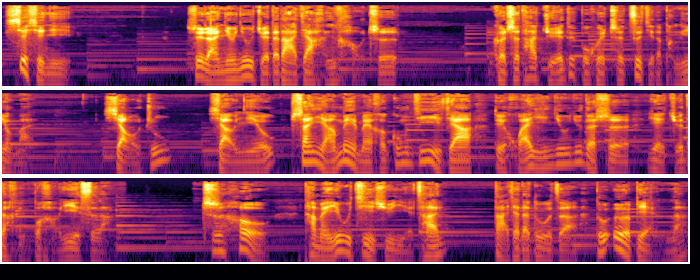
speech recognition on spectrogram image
谢谢你。虽然妞妞觉得大家很好吃，可是她绝对不会吃自己的朋友们。小猪小牛、山羊妹妹和公鸡一家对怀疑妞妞的事也觉得很不好意思了。之后，他们又继续野餐，大家的肚子都饿扁了，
